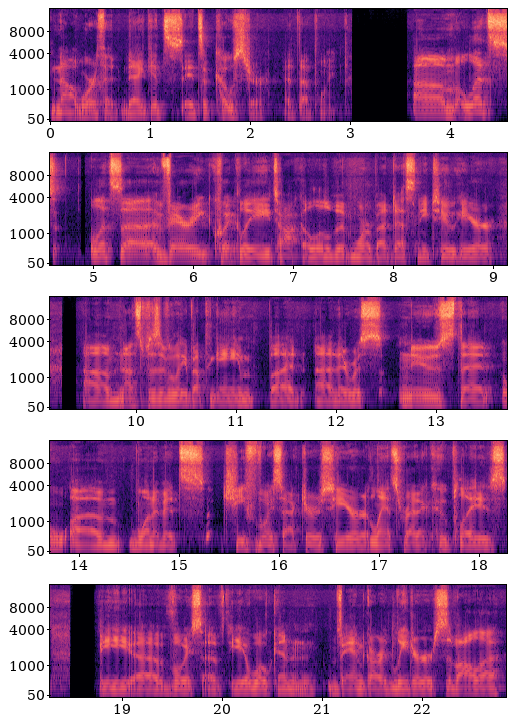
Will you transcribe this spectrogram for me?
not worth it. Like it's it's a coaster at that point. Um, let's let's uh very quickly talk a little bit more about Destiny 2 here. Um, not specifically about the game, but uh, there was news that um, one of its chief voice actors here, Lance Reddick, who plays the uh, voice of the Awoken Vanguard leader Zavala,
